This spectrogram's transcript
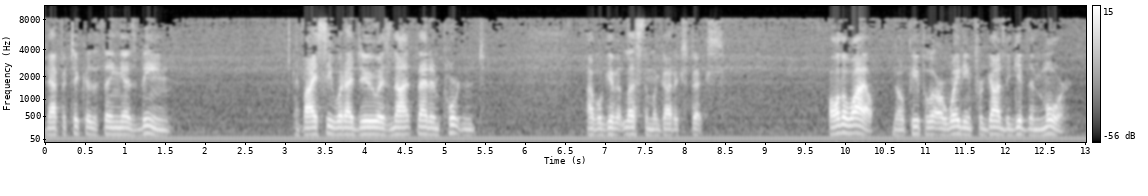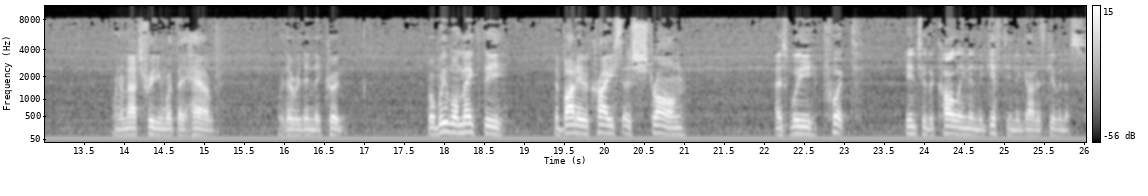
that particular thing as being. If I see what I do as not that important, I will give it less than what God expects. All the while, no, people are waiting for God to give them more when they're not treating what they have with everything they could. But we will make the, the body of Christ as strong as we put into the calling and the gifting that God has given us.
